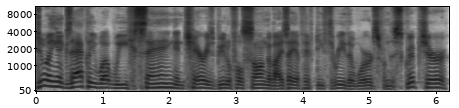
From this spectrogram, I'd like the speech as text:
doing exactly what we sang in Cherry's beautiful song of Isaiah 53, the words from the scripture.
